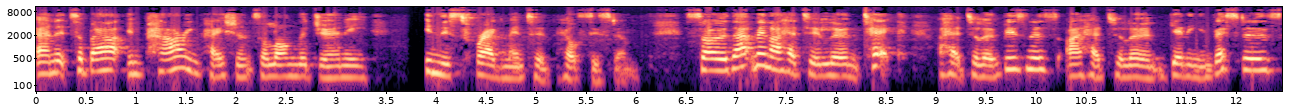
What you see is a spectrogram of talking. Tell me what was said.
and it's about empowering patients along the journey in this fragmented health system. So that meant I had to learn tech, I had to learn business, I had to learn getting investors,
